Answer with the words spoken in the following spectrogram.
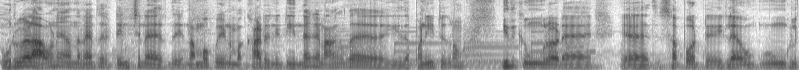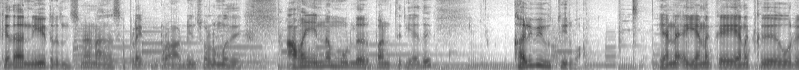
ஒருவேளை அவனே அந்த நேரத்தில் டென்ஷனாக இருந்து நம்ம போய் நம்ம காடை நீட்டி இந்தாங்க நாங்கள் தான் இதை பண்ணிகிட்டு இருக்கிறோம். இதுக்கு உங்களோட சப்போர்ட்டு இல்லை உங்களுக்கு எதாவது நீட் இருந்துச்சுன்னா நாங்கள் சப்ளை பண்ணுறோம் அப்படின்னு சொல்லும்போது அவன் என்ன மூடில் இருப்பான்னு தெரியாது. கழுவி ஊற்றிடுவான் என எனக்கு எனக்கு ஒரு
